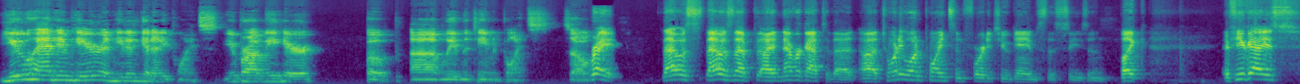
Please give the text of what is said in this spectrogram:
you had him here and he didn't get any points. You brought me here, boom, I'm leading the team in points. So right, that was that was that. I never got to that. Uh, 21 points in 42 games this season. Like, if you guys,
